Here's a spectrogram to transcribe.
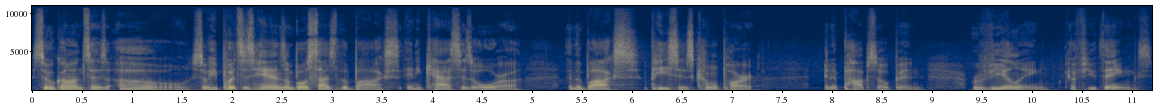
So Gon says, Oh. So he puts his hands on both sides of the box and he casts his aura, and the box pieces come apart and it pops open, revealing a few things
